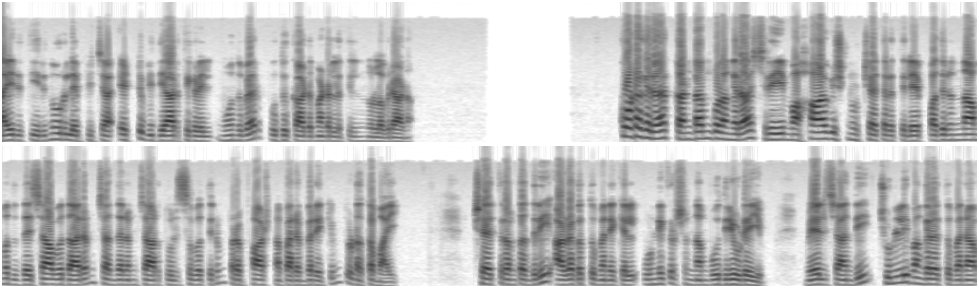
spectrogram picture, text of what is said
ആയിരത്തി ഇരുന്നൂറ് ലഭിച്ച എട്ട് വിദ്യാർത്ഥികളിൽ മൂന്നുപേർ പുതുക്കാട് മണ്ഡലത്തിൽ നിന്നുള്ളവരാണ്. കൊടകര കണ്ടംകുളങ്ങര ശ്രീ മഹാവിഷ്ണു ക്ഷേത്രത്തിലെ പതിനൊന്നാമത് ദശാവതാരം ചന്ദനം ചാർത്തുത്സവത്തിനും പ്രഭാഷണ പരമ്പരയ്ക്കും തുടക്കമായി. ക്ഷേത്രം തന്ത്രി അഴകത്തുമനയ്ക്കൽ ഉണ്ണികൃഷ്ണൻ നമ്പൂതിരിയുടെയും മേൽശാന്തി ചുള്ളിമംഗലത്തുമന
